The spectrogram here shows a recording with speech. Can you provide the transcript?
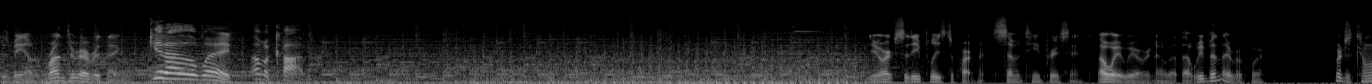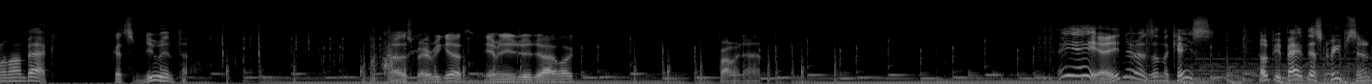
just being able to run through everything. Get out of the way! I'm a cop! New York City Police Department, 17 precinct. Oh wait, we already know about that. We've been there before. We're just coming on back. Got some new info. Uh, oh, this better be good. You have any new dialogue? Probably not. Hey, hey, I didn't know I was on the case. Hope you bag this creep soon.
